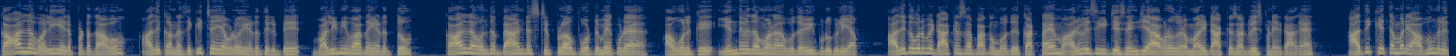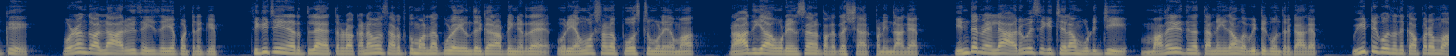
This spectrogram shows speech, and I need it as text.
காலில் வலி ஏற்பட்டதாகவும் அதுக்கான சிகிச்சை எவ்வளோ எடுத்துக்கிட்டு வலி நிவாரணம் எடுத்தும் காலில் வந்து பேண்டு ஸ்ட்ரிப்லாம் போட்டுமே கூட அவங்களுக்கு எந்த விதமான உதவியும் கொடுக்கலையாம். அதுக்கப்புறம் போய் டாக்டர்ஸை பார்க்கும்போது கட்டாயம் அறுவை சிகிச்சை செஞ்சே ஆகணுங்கிற மாதிரி டாக்டர்ஸ் அட்வைஸ் பண்ணியிருக்காங்க. அதுக்கேற்ற மாதிரி அவங்களுக்கு முழங்காலில் அறுவை சிகிச்சை செய்யப்பட்டிருக்கு. சிகிச்சை நேரத்தில் தன்னோட கணவர் சரத்குமார் தான் கூட இருந்திருக்கார் அப்படிங்கிறத ஒரு எமோஷனலான போஸ்ட் மூலயமா ராதிகா அவங்களோட இன்ஸ்டாகிராம் பக்கத்தில் ஷேர் பண்ணியிருந்தாங்க. இந்த நிலையில் அறுவை சிகிச்சைலாம் முடிஞ்சு மகளிர் தினத்தன்னைக்கு தான் அவங்க வீட்டுக்கு வந்திருக்காங்க. வீட்டுக்கு வந்ததுக்கு அப்புறமா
